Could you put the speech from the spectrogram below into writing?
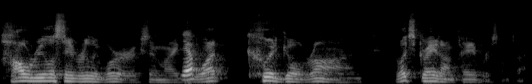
how real estate really works and like yep. what could go wrong. It looks great on paper sometimes.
